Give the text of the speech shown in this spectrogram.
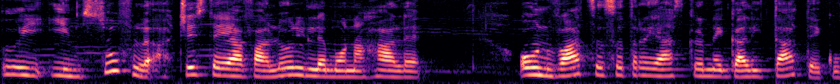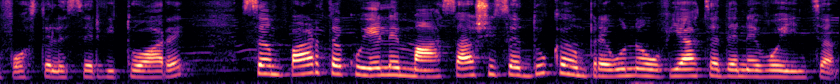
îi insuflă acesteia valorile monahale – o învață să trăiască în egalitate cu fostele servitoare, să împartă cu ele masa și să ducă împreună o viață de nevoință.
